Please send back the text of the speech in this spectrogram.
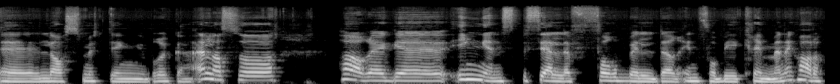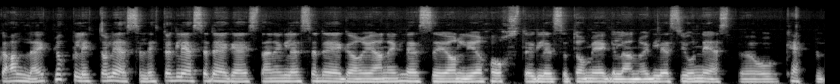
eh, Lars Mutting bruker. Ellers så har jeg eh, ingen spesielle forbilder innenfor krimmen. Jeg har dere alle. Jeg plukker litt og leser litt. Jeg leser deg, Eistein, jeg leser deg, Arian, jeg leser Jan Lier Horst, jeg leser Tom Egeland, og jeg leser Jo Nesbø og Kepler.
